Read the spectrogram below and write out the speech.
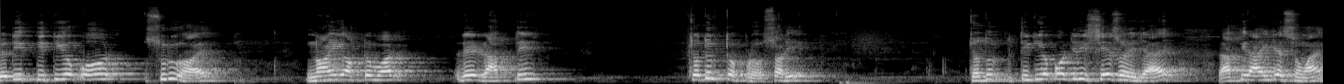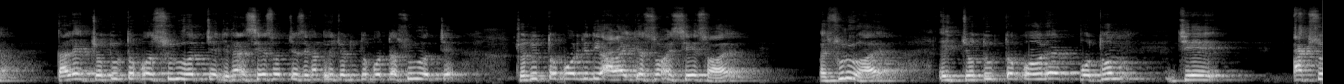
যদি তৃতীয় প্রহর শুরু হয় নয় অক্টোবরের রাত্রির চতুর্থ প্রহর সরি চতুর্থ, তৃতীয় প্রহর যদি শেষ হয়ে যায় রাত্রির আড়াইটের সময়, তাহলে চতুর্থ প্রহর শুরু হচ্ছে, যেখানে শেষ হচ্ছে সেখান থেকে চতুর্থ প্রহরটা শুরু হচ্ছে। চতুর্থ প্রহর যদি আড়াইটের সময় শেষ হয় শুরু হয়, এই চতুর্থ প্রহরের প্রথম যে একশো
